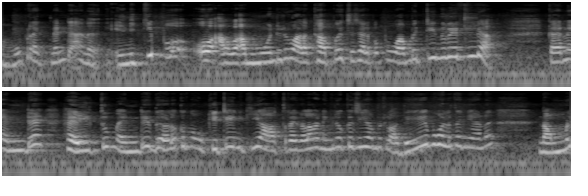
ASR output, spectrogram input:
അമ്മു പ്രഗ്നന്റ് ആണ്. എനിക്കിപ്പോൾ അമ്മുവിന്റെ ഒരു വളക്കാപ്പ് വെച്ച് ചിലപ്പോൾ പോകാൻ പറ്റിയെന്ന് വരില്ല. കാരണം എന്റെ ഹെൽത്തും എന്റെ ഇതുകളൊക്കെ നോക്കിയിട്ട് എനിക്ക് യാത്രകളാണെങ്കിലൊക്കെ ചെയ്യാൻ പറ്റുള്ളൂ. അതേപോലെ തന്നെയാണ് നമ്മൾ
